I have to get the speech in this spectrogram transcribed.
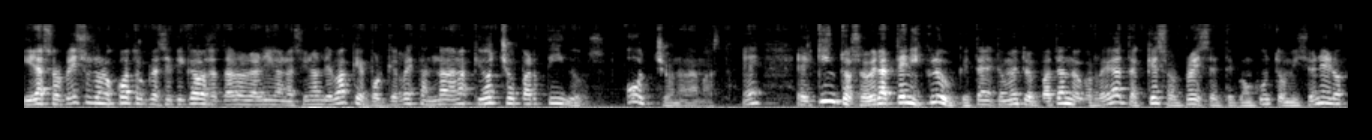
Y la sorpresa, esos son los cuatro clasificados a de la Liga Nacional de Básquet, porque restan nada más que 8 partidos. 8 nada más. ¿eh? El quinto Soberá Tenis Club, que está en este momento empatando con Regatas. Qué sorpresa este conjunto misionero.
